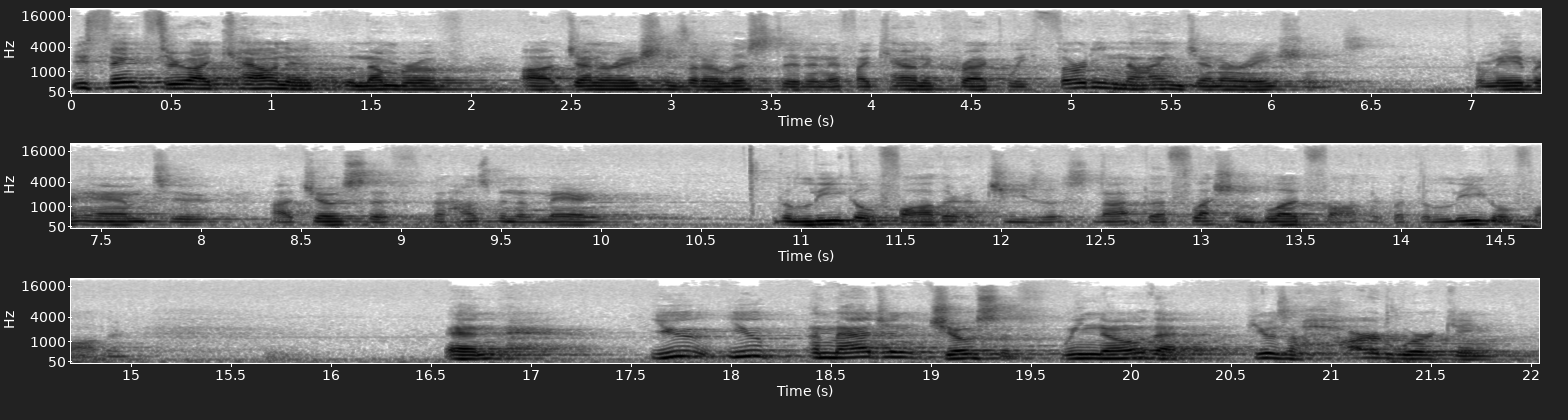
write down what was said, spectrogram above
You think through, I counted the number of uh, generations that are listed, and if I counted correctly, 39 generations from Abraham to uh, Joseph, the husband of Mary, the legal father of Jesus, not the flesh and blood father, but the legal father. And you, you imagine Joseph. We know that he was a hardworking,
